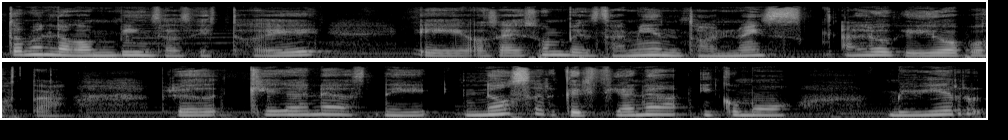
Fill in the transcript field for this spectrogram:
tómenlo con pinzas esto, ¿eh? ¿eh? O sea, es un pensamiento, no es algo que digo posta. Pero qué ganas de no ser cristiana y como vivir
